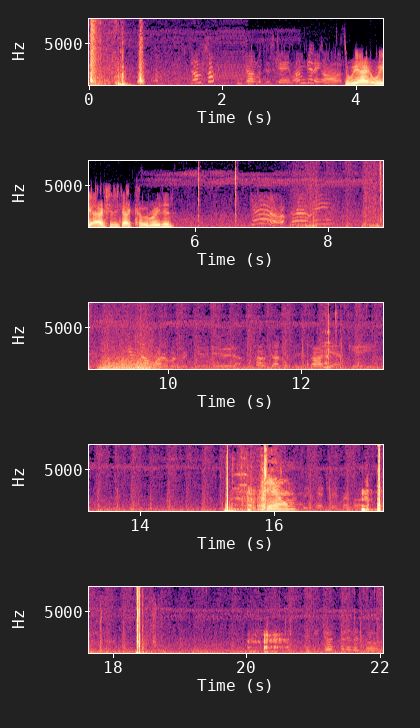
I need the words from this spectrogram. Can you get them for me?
Dude, I'm so f***ing done with this game. I'm getting off. Did we we actually just got code raided? Yeah, apparently. Here's not Modern Warfare 2, dude. I'm so done with this goddamn game. Damn. So you can't change my mind. You just put in the code.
